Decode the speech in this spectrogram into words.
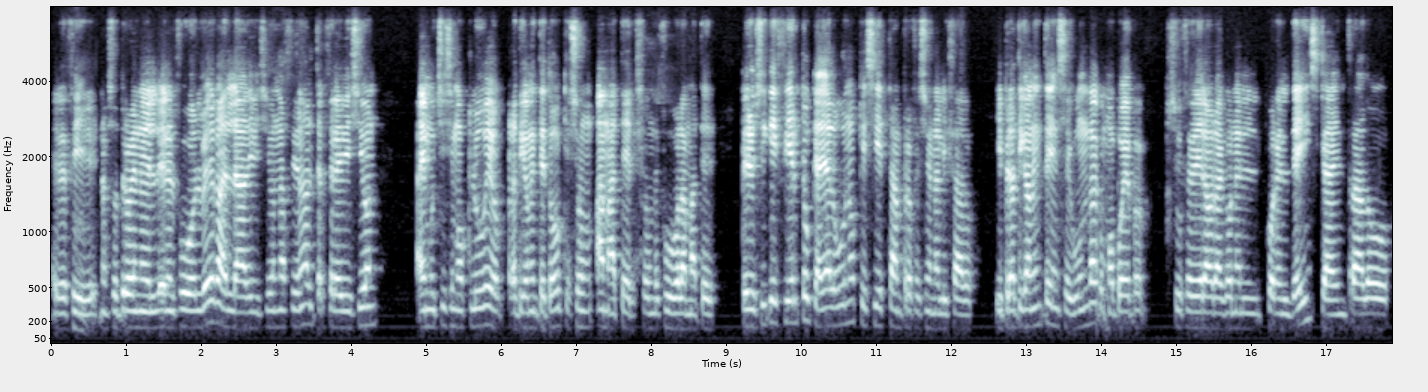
Es decir, mm. nosotros en el, en el fútbol belga, en la división nacional, tercera división, hay muchísimos clubes, o prácticamente todos, que son amateurs, son de fútbol amateur. Pero sí que es cierto que hay algunos que sí están profesionalizados. Y prácticamente en segunda, como puede suceder ahora con el, con el Days, que ha entrado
